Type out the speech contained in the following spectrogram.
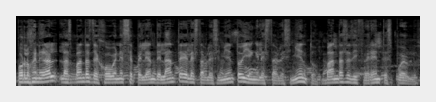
Por lo general, las bandas de jóvenes se pelean delante del establecimiento y en el establecimiento, bandas de diferentes pueblos.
